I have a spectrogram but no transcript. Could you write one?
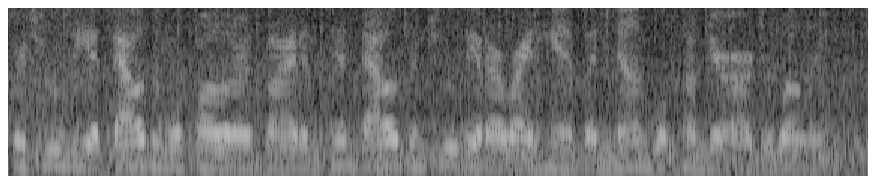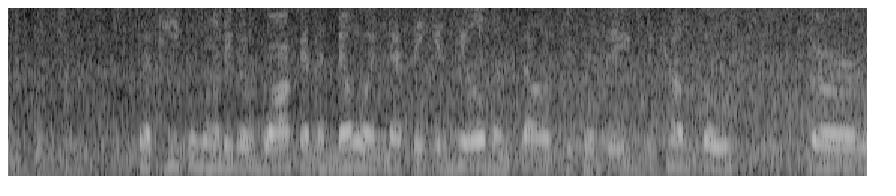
For truly a thousand will fall at our side, and ten thousand truly at our right hand, but none will come near our dwelling. But people won't even walk in the knowing that they can heal themselves because they become so, so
